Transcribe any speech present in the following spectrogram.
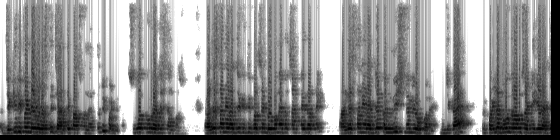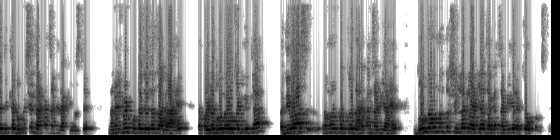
जे की रिफंडेबल असते चार ते पाच महिन्यानंतर रिफंड येतात. सुरुवात करू राजस्थानपासून राजस्थान हे राज्य किती पर्सेंट ओपन आहे तर सांगता येणार नाही. राजस्थान हे राज्य कंडिशनली ओपन आहे. म्हणजे काय? तर पहिल्या दोन राऊंडसाठी हे राज्य तिथल्या डोमिसाईल धारकांसाठी राखीव असते. मॅनेजमेंट कोटाच्या ज्या जागा आहे त्या पहिल्या दोन राऊंडसाठी तिथल्या अधिवास प्रमाणपत्र धारकांसाठी आहेत. दोन राऊंड नंतर शिल्लक राहिलेल्या जागांसाठी हे राज्य ओपन असते.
